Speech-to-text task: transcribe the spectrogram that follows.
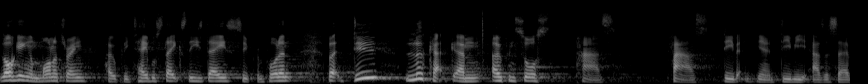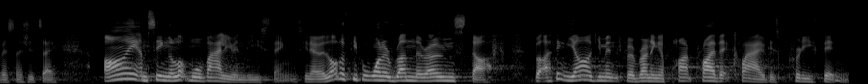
Logging and monitoring, hopefully table stakes these days, super important. But do look at um, open source PaaS. FaaS, DB, you know, DB as a service, I should say. I am seeing a lot more value in these things. You know, a lot of people want to run their own stuff, but I think the argument for running a private cloud is pretty thin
